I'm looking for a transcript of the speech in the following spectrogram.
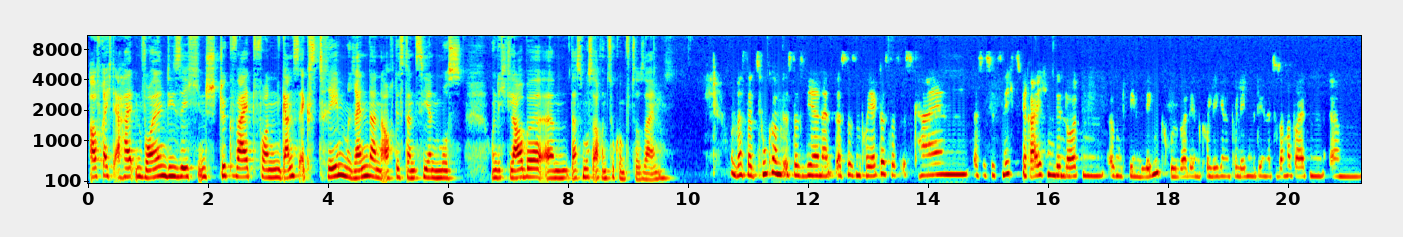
aufrechterhalten wollen, die sich ein Stück weit von ganz extremen Rändern auch distanzieren muss. Und ich glaube, ähm, das muss auch in Zukunft so sein. Und was dazu kommt, ist, dass wir, dass das ein Projekt ist, das ist kein, das ist jetzt nichts. Wir reichen den Leuten irgendwie einen Link rüber, den Kolleginnen und Kollegen, mit denen wir zusammenarbeiten, ähm,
